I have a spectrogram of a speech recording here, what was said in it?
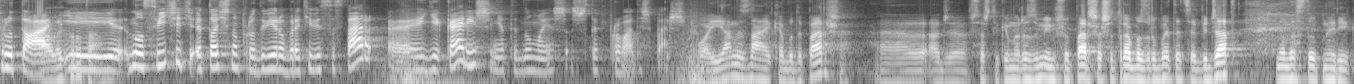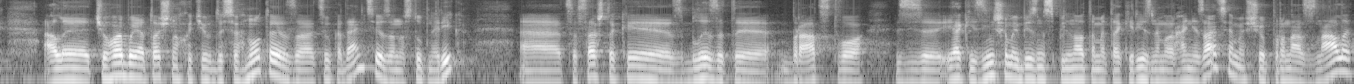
крута. Але крута. І ну, свідчить точно про довіру братів і сестер. Е, Яке рішення ти думаєш, що ти впровадиш перше? Ой, я не знаю, яке буде перше. Адже все ж таки ми розуміємо, що перше, що треба зробити, це бюджет на наступний рік. Але чого би я точно хотів досягнути за цю каденцію, за наступний рік, це все ж таки зблизити братство з як і з іншими бізнес-спільнотами, так і різними організаціями, щоб про нас знали,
